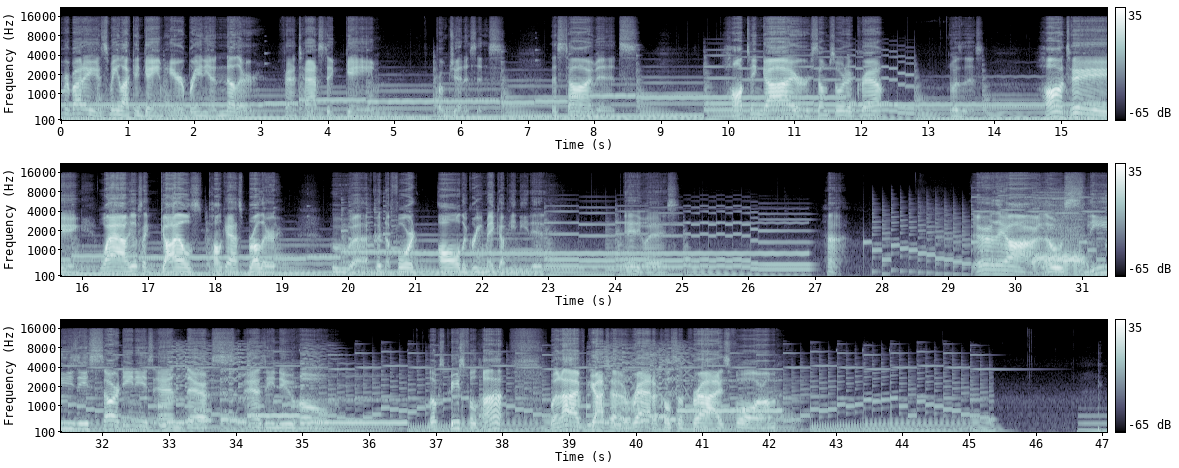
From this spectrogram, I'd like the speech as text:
everybody, it's me Lackin Game here, bringing you another fantastic game from Genesis. This time it's Haunting Guy or some sort of crap. What is this? Haunting! Wow, he looks like Guile's punk-ass brother who uh, couldn't afford all the green makeup he needed. Anyways. Huh. There they are, those sleazy sardinis and their snazzy new home. Looks peaceful, huh? Well, I've got a radical surprise for them.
